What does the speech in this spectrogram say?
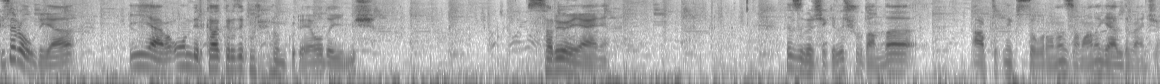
Güzel oldu ya. İyi yani 11k kritik vuruyorum buraya o da iyiymiş. Sarıyor yani. Hızlı bir şekilde şuradan da artık Nexus'a vurmanın zamanı geldi bence.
